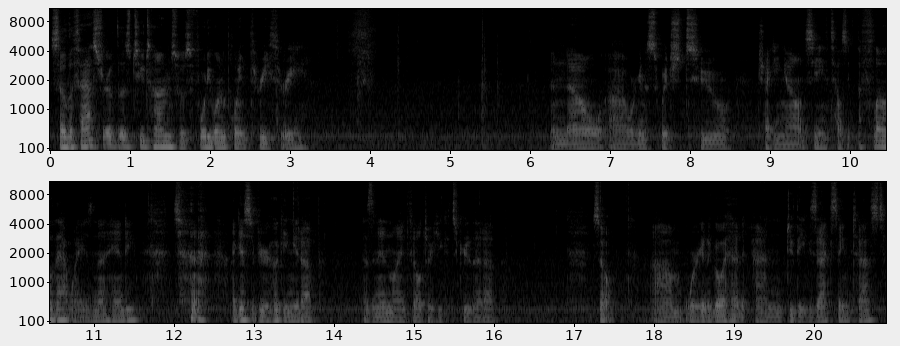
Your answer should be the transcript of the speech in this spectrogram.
So the faster of those two times was 41.33. And now uh, we're gonna switch to checking out. See, it tells you the flow that way. Isn't that handy? I guess if you're hooking it up as an inline filter, you could screw that up. So um, we're gonna go ahead and do the exact same test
